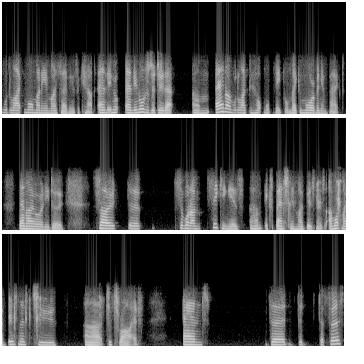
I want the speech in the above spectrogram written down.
would like more money in my savings account, and in and in order to do that, um, and I would like to help more people, make more of an impact than I already do. So the so what I'm seeking is um, expansion in my business. I want my business to uh, to thrive, and the the the first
